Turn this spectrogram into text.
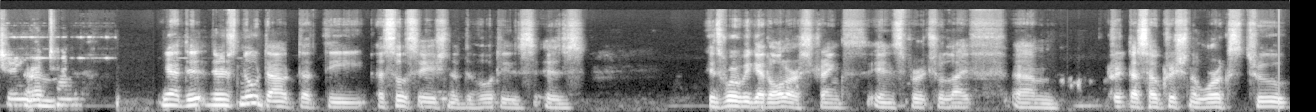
during um, that time? yeah th- there's no doubt that the association of devotees is is where we get all our strength in spiritual life. Um, that's how krishna works through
